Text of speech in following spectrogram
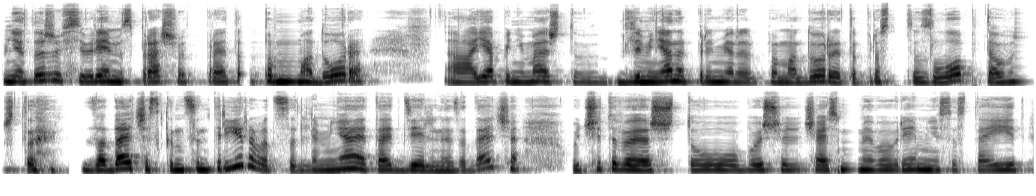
Мне тоже все время спрашивают про это помодоро. А я понимаю, что для меня, например, помодоро это просто зло, потому что задача сконцентрироваться для меня это отдельная задача, учитывая, что большая часть моего времени состоит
